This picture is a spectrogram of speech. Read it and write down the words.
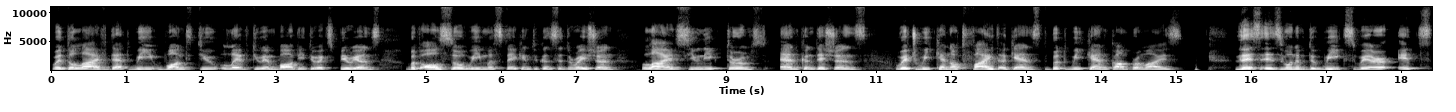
with the life that we want to live, to embody, to experience, but also we must take into consideration life's unique terms and conditions which we cannot fight against, but we can compromise. This is one of the weeks where it's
